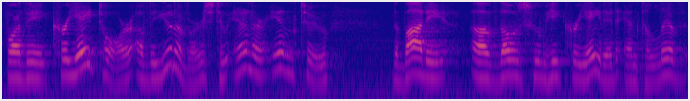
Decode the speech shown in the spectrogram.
For the creator of the universe to enter into the body of those whom he created and to live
